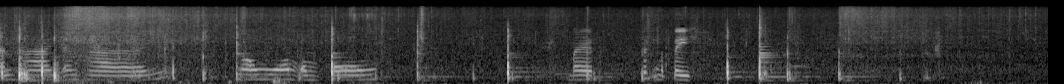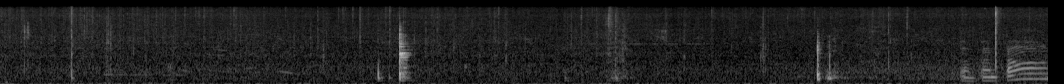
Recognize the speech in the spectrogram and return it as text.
អិនហើយអិនហើយនៅមួមអំពងបែប ទឹកម្ទេសតែនតែនតែន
